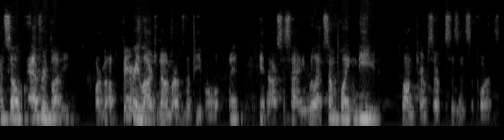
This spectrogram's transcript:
And so everybody or a very large number of the people in our society will at some point need long-term services and supports.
